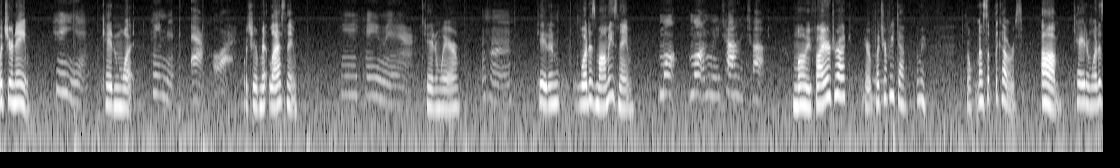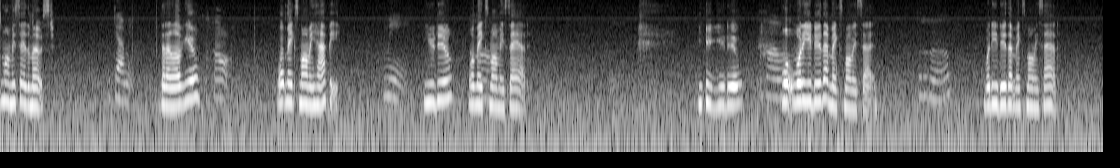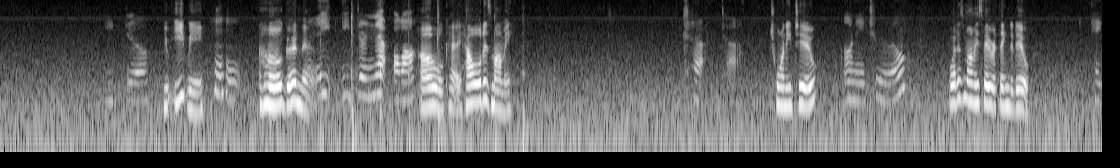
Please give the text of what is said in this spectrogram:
What's your name? Hayden. Kaiden what? Hayden Apple. What's your last name? Hayden. Kaiden where? Uh-huh. Kaiden, what is mommy's name? Mo- Mommy Cha-Cha. Mommy fire truck. Here, put your feet down. Come here. Don't mess up the covers. Um, Kaiden, what does mommy say the most? Dummy. That I love you? Uh-huh. What makes mommy happy? You do? What makes mommy sad? you, you do? Uh-huh. What what do you do that makes mommy sad? Uh-huh. What do you do that makes mommy sad? Eat You eat me. Oh goodness. eat, eat your nut off. Oh, okay. How old is mommy? Cha-cha. 22. What is mommy's favorite thing to do? Hate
